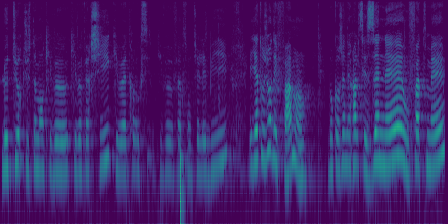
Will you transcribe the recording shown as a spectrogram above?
le turc justement qui veut, qui veut faire chic, qui veut, être, qui veut faire son tchélébi. Et il y a toujours des femmes, donc en général c'est Zené ou Fatmé,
